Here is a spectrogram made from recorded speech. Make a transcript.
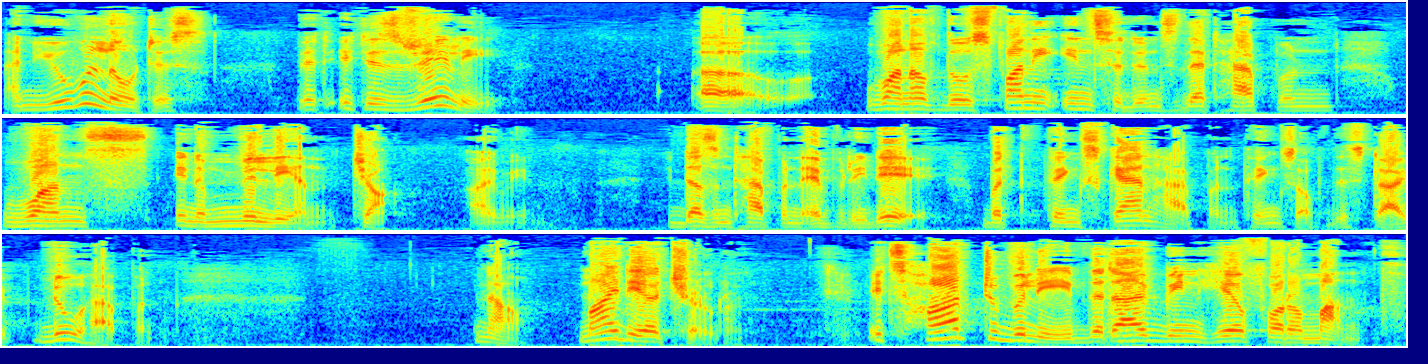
and you will notice that it is really uh, one of those funny incidents that happen once in a million. I mean, it doesn't happen every day, but things can happen. Things of this type do happen. Now, my dear children, it's hard to believe that I've been here for a month.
